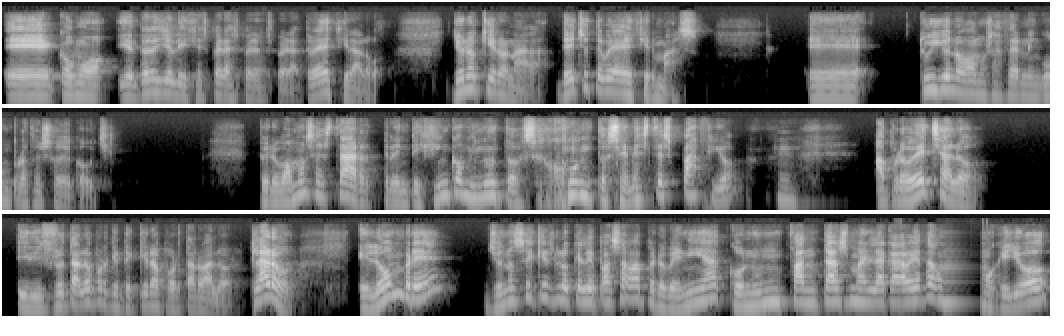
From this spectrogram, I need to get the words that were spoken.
eh, como, y entonces yo le dije, espera, espera, espera, te voy a decir algo. Yo no quiero nada. De hecho, te voy a decir más. Eh, tú y yo no vamos a hacer ningún proceso de coaching, pero vamos a estar 35 minutos juntos en este espacio. Mm. Aprovechalo y disfrútalo porque te quiero aportar valor. Claro, el hombre, yo no sé qué es lo que le pasaba, pero venía con un fantasma en la cabeza, como que yo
